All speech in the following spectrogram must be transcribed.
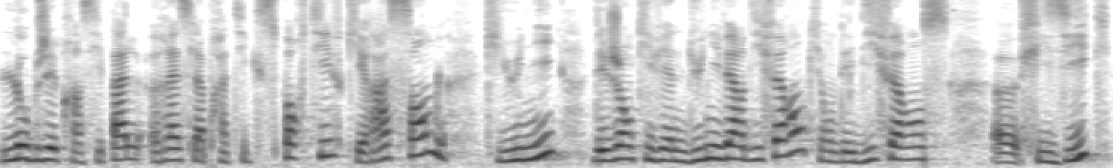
l'objet principal reste la pratique sportive qui rassemble, qui unit des gens qui viennent d'univers différents, qui ont des différences physiques,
